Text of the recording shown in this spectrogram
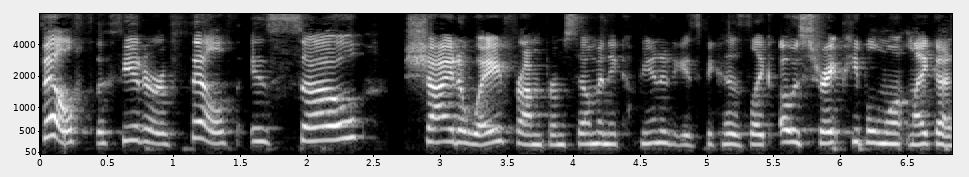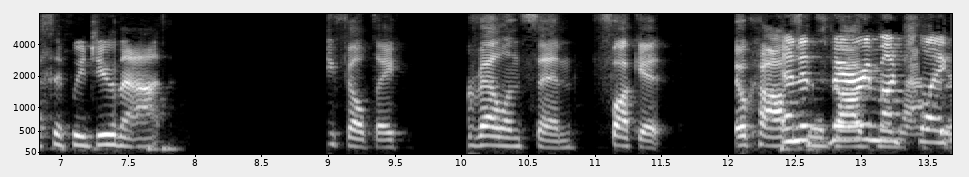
filth, the theater of filth, is so shied away from from so many communities because like, oh, straight people won't like us if we do that. Be filthy. Revel in sin. Fuck it. No cops. and no it's very dogs, no much like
